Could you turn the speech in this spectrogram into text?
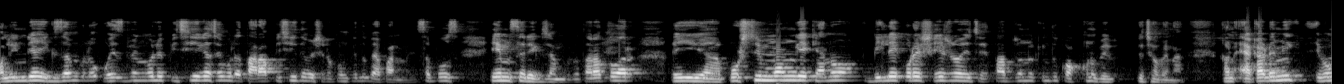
অল ইন্ডিয়া এক্সামগুলো ওয়েস্ট বেঙ্গলে পিছিয়ে গেছে বলে তারা পিছিয়ে দেবে সেরকম কিন্তু ব্যাপার নয়। সাপোজ এমস এর এক্সামগুলো তারা তো আর এই পশ্চিমবঙ্গে কেন ডিলে করে শেষ হয়েছে তার জন্য কিন্তু কখনো পেছবে না। কারণ একাডেমিক এবং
